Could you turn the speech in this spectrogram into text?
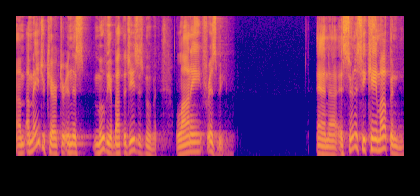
um, a major character in this movie about the Jesus movement, Lonnie Frisbee. And uh, as soon as he came up, and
